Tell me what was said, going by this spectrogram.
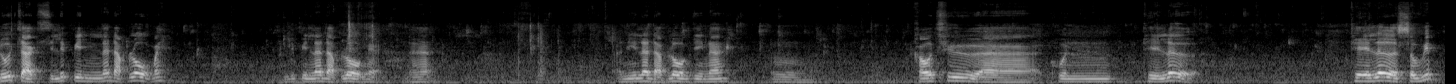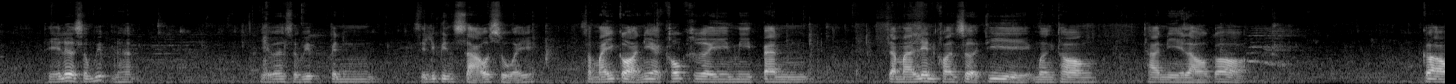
รู้จักศิลปินระดับโลกไหมศิลปินระดับโลกเนี่ยนะฮะ อันนี้ระดับโลกจริงนะ อืมเขาชื่ออ่าคุณเทเลอร์ เทเลอร์สวิฟ เทเลอร์สวิฟนะฮะเทเลอร์สวิฟเป็นศิลปินสาวสวย สมัยก่อนเนี่ยเขาเคยมีแปนจะมาเล่นคอนเสิร์ตที่เมืองทองธานีเราก็ ก็เอา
